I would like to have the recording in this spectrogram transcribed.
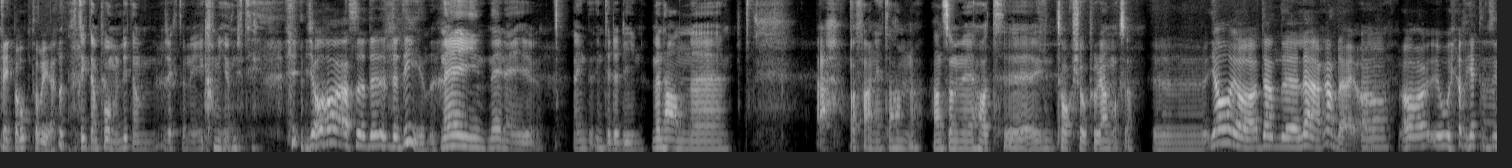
tejpa ihop dem igen. Jag tyckte han påminner lite om rektorn i community. ja, alltså The, the Dean. nej, nej, nej. Nej, Inte, inte Dedin. Men han... Eh, ah, vad fan heter han då? Han som eh, har ett eh, talkshow-program också. Eh, ja, ja, den uh, läraren där ja. Ja. jo, jag vet inte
